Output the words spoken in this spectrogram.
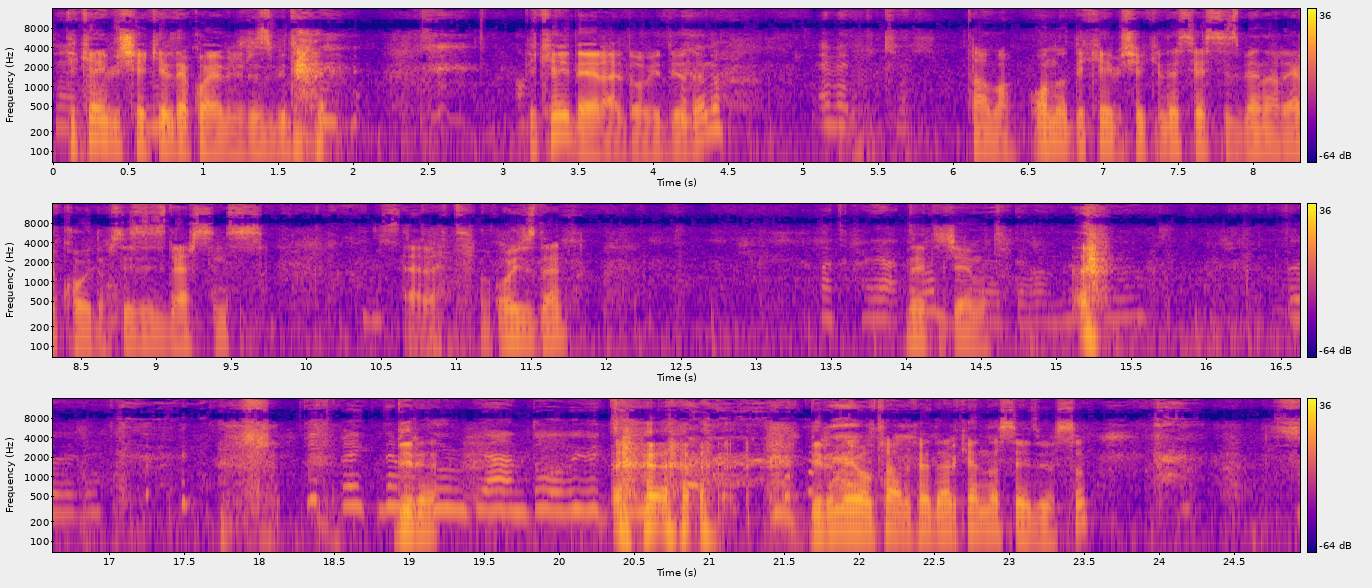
Şey, Dikey bir şekilde koyabiliriz bir de. Dikey de herhalde o video değil mi? Evet dikey. Tamam. Onu dikey bir şekilde sessiz ben araya koydum. Siz izlersiniz. Evet. O yüzden Artık hayatıma Ne diyeceğimi böyle tut- devam ediyorum. Böyle. Hiç beklemediğim bir anda oluyor canım. birine yol tarif ederken nasıl ediyorsun?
